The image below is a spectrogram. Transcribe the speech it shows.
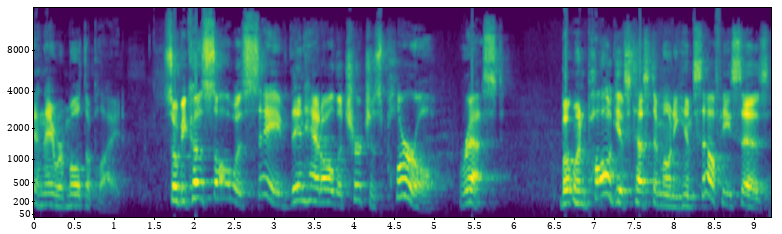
and they were multiplied. So, because Saul was saved, then had all the churches, plural, rest. But when Paul gives testimony himself, he says,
